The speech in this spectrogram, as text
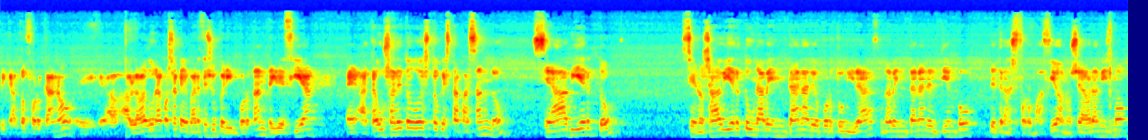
Ricardo Forcano, eh, hablaba de una cosa que me parece súper importante y decía, eh, a causa de todo esto que está pasando, se ha abierto, se nos ha abierto una ventana de oportunidad, una ventana en el tiempo de transformación. O sea, ahora mismo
